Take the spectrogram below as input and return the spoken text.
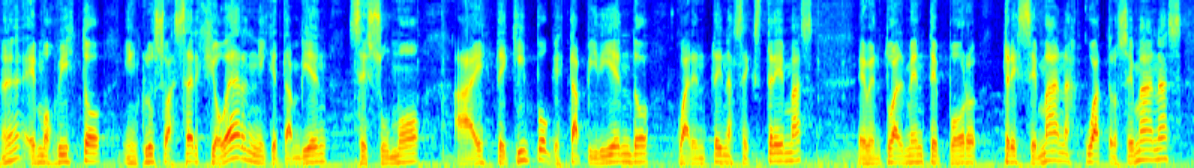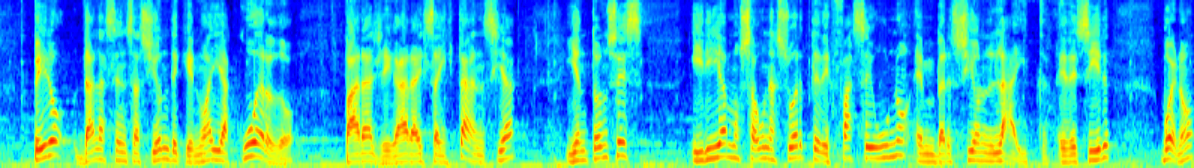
¿eh? Hemos visto incluso a Sergio Berni, que también se sumó a este equipo que está pidiendo cuarentenas extremas, eventualmente por tres semanas, cuatro semanas, pero da la sensación de que no hay acuerdo para llegar a esa instancia y entonces iríamos a una suerte de fase 1 en versión light, es decir, bueno,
